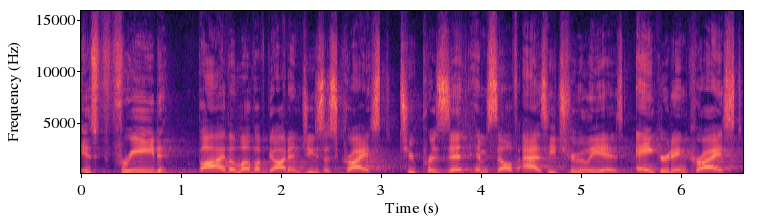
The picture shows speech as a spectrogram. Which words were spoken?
is freed by the love of God in Jesus Christ to present himself as he truly is, anchored in Christ,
